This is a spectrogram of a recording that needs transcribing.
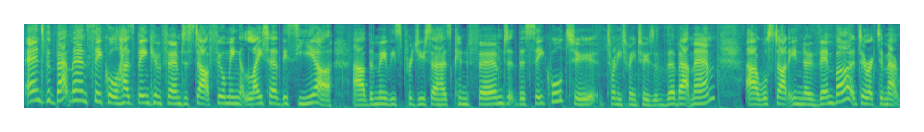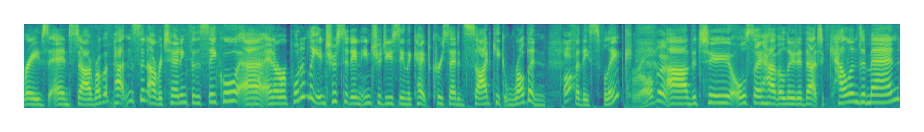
And the Batman sequel has been confirmed to start filming later this year. Uh, the movie's producer has confirmed the sequel to 2022's The Batman uh, will start in November. Director Matt Reeves and star Robert Pattinson are returning for the sequel uh, and are reportedly interested in introducing the Caped Crusader's sidekick Robin for this flick. Robin. Uh, the two also have alluded that Calendar Man,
